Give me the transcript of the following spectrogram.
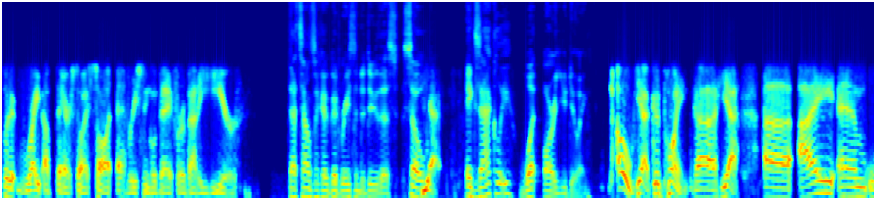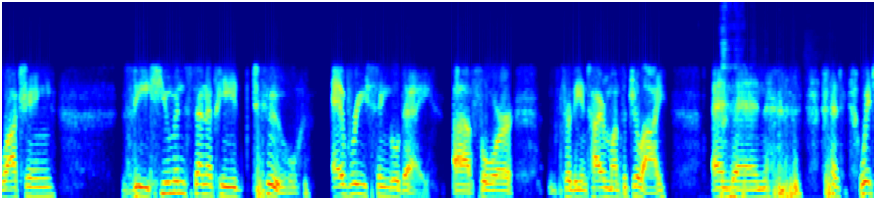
put it right up there, so I saw it every single day for about a year. that sounds like a good reason to do this. So, Yeah. exactly what are you doing? Oh yeah, good point. Uh, yeah, uh, I am watching the Human Centipede two every single day uh, for for the entire month of July, and then which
